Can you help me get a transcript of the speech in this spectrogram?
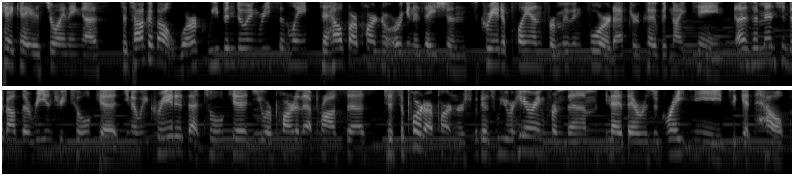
KK is joining us to talk about work we've been doing recently to help our partner organizations create a plan for moving forward after COVID 19. As I mentioned about the reentry toolkit, you know, we created that toolkit. You were part of that process to support our partners because we were hearing from them, you know, there was a great need to get help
